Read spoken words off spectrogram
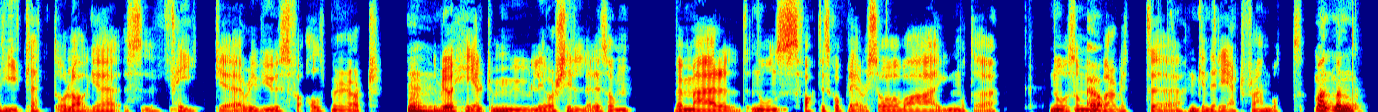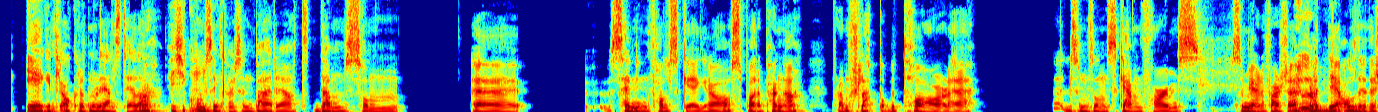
dritlett å lage fake eh, reviews for alt mulig rart. Det Mm. blir jo helt umulig å skille liksom hvem er noens faktiske opplevelse, og hva er måte, noe som Ja. bare har blitt uh, generert fra en bot. Men, men egentlig akkurat når det gjelder det, da, ikke Mm. konsekvensen bare at dem som uh, sender inn falske greier og spare penger, for de slipper å betale eh, liksom sånn scam farms som gjør det for seg. For det, er allerede,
